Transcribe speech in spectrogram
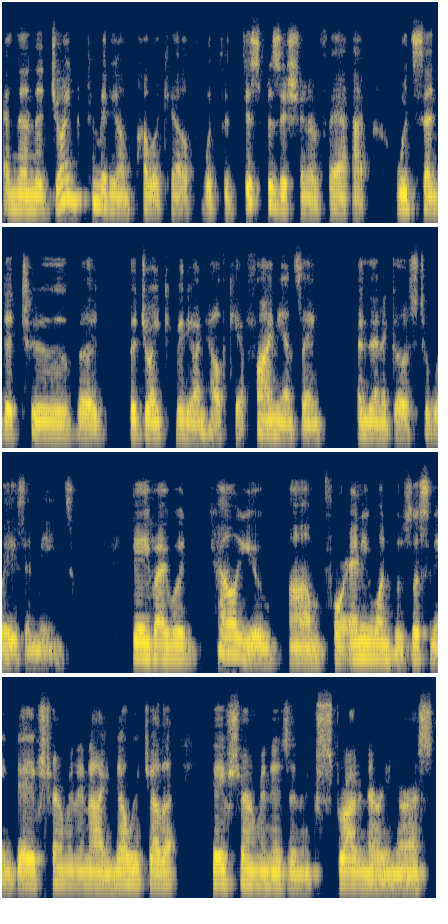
And then the Joint Committee on Public Health, with the disposition of that, would send it to the, the Joint Committee on Healthcare Financing and then it goes to Ways and Means. Dave, I would tell you um, for anyone who's listening, Dave Sherman and I know each other. Dave Sherman is an extraordinary nurse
